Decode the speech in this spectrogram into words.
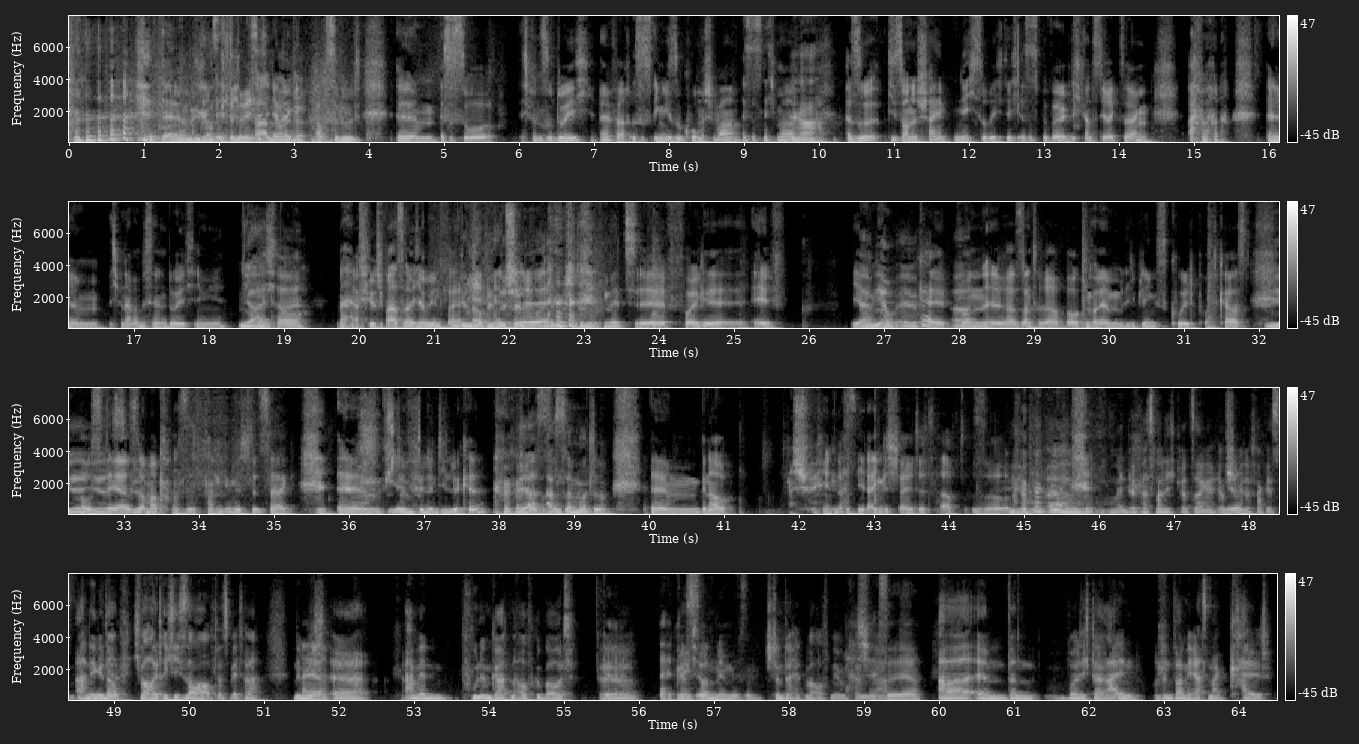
Hast ich bin richtig heute. Absolut. Ähm, es ist so, ich bin so durch einfach. Es ist irgendwie so komisch warm. Es ist nicht mal, Ja, also die Sonne scheint nicht so richtig. Es ist bewölkt, ich kann es direkt sagen. Aber ähm, ich bin aber ein bisschen durch irgendwie. ja, ich mental. auch. Naja, viel Spaß euch auf jeden Fall. Genau, wird eine Mit, schöne äh, Folge bestimmt. Mit äh, Folge 11. Ja. Ähm, jo, äh, Geil. Ah. Von äh, Rasante Rabauken, eurem Lieblingskult-Podcast yeah, aus yes, der good. Sommerpause von Gemischtes Hack. Ähm, wir füllen die Lücke. Ja, das ist unser absolut. Motto. Ähm, genau. Schön, dass ihr eingeschaltet habt. So. Jo, ähm, Moment, irgendwas wollte ich gerade sagen, ich habe Ja. schon wieder vergessen. Ach nee, genau. Ich war heute richtig sauer auf das Wetter. Nämlich Ah, äh, haben wir einen Pool im Garten aufgebaut. Äh. Da hätten wir eigentlich gestern- aufnehmen müssen. stimmt, da hätten wir aufnehmen Ach, können. ja. scheiße, ja. Aber ähm, dann wollte ich da rein und dann war mir erstmal kalt.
